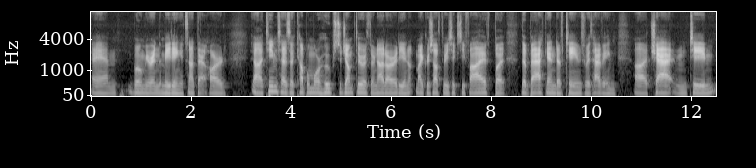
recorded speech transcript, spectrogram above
and boom, you're in the meeting. It's not that hard. Uh, Teams has a couple more hoops to jump through if they're not already in Microsoft 365, but the back end of Teams with having uh, chat and team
